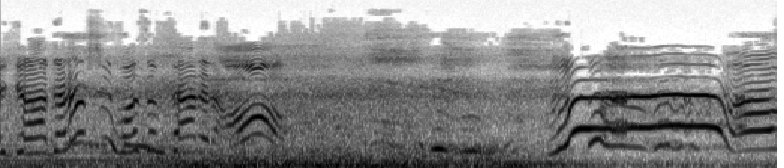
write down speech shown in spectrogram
my god, that actually wasn't bad at all! Woo! Oh, oh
